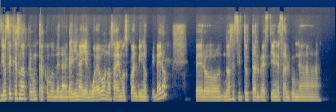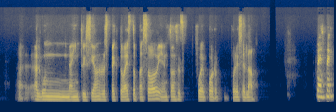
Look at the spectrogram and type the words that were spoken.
Yo sé que es una pregunta como de la gallina y el huevo, no sabemos cuál vino primero, pero no sé si tú tal vez tienes alguna, alguna intuición respecto a esto pasó y entonces fue por, por ese lado. Pues me,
